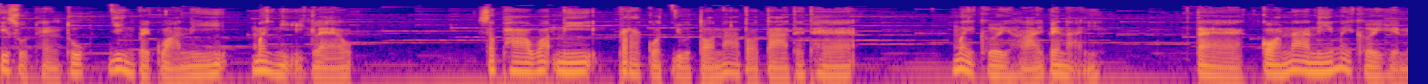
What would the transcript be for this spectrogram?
ที่สุดแห่งทุกข์ยิ่งไปกว่านี้ไม่มีอีกแล้ว สภาวะนี้ปรากฏอยู่ต่อหน้าต่อตาแท้ๆ ไม่เคยหายไปไหน แต่ก่อนหน้านี้ไม่เคยเห็น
